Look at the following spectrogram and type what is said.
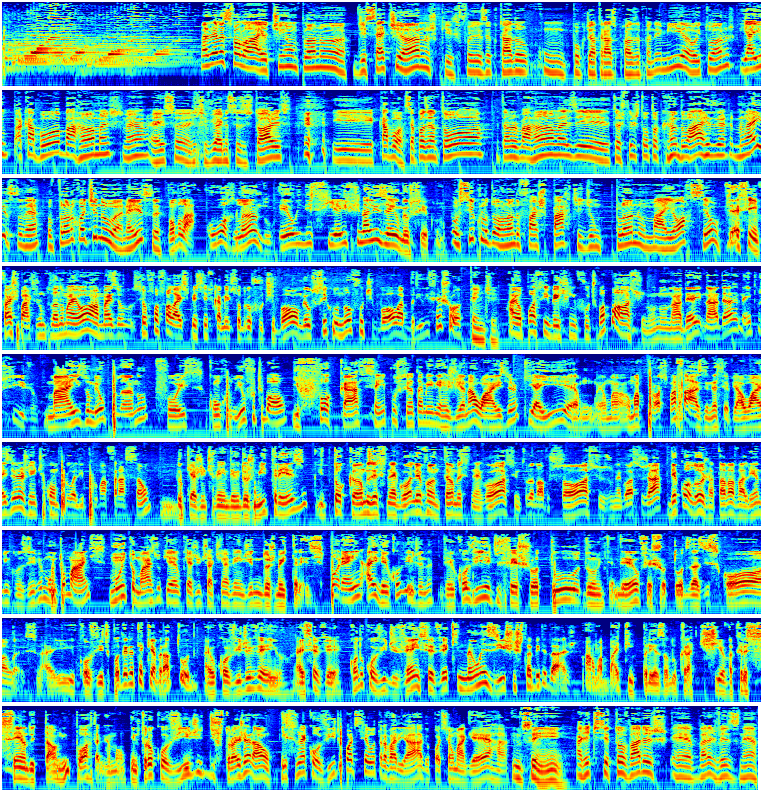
Mas aí você falou, ah, eu tinha um plano de sete anos que foi executado com um pouco de atraso por causa da pandemia, oito anos. E aí acabou Bahamas, né? É isso, a gente viu aí nos seus stories. e acabou, se aposentou, tá nos Bahamas e teus filhos estão tocando Weiser. Não é isso, né? O plano continua, não é isso? Vamos lá. O Orlando, eu iniciei e finalizei o meu ciclo. O ciclo do Orlando faz parte de um plano maior seu? É, sim, faz parte de um plano maior, mas eu- se eu for falar especificamente sobre o futebol, meu ciclo no futebol abriu e fechou. Entendi. Ah, eu posso investir em futebol? Posso. Não, não- nada, é, nada é impossível. Mas o meu plano foi concluir o futebol e focar 100% a minha energia na Wiser, que aí é, um- é uma, uma próxima fase, né? Você vê, a Wiser a gente comprou ali por uma fração do que a gente vendeu em 2013 e tocamos esse negócio, levantamos esse negócio, entrou novos sócios, o negócio já decolou, já estava valendo, inclusive, muito mais, muito mais do que o que a gente já tinha vendido em 2013. Porém, aí veio o Covid, né? Veio o Covid, fechou tudo, entendeu? Fechou todas as escolas, aí o Covid poderia ter quebrado tudo. Aí o Covid veio. Aí você vê, quando o Covid vem, você vê que não existe estabilidade. Ah, uma baita empresa lucrativa, crescendo e tal, não importa, meu irmão. Entrou Covid, destrói geral. E se não é Covid, pode ser outra variável, pode ser uma guerra. Sim. A gente citou vários, é, várias vezes, né,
